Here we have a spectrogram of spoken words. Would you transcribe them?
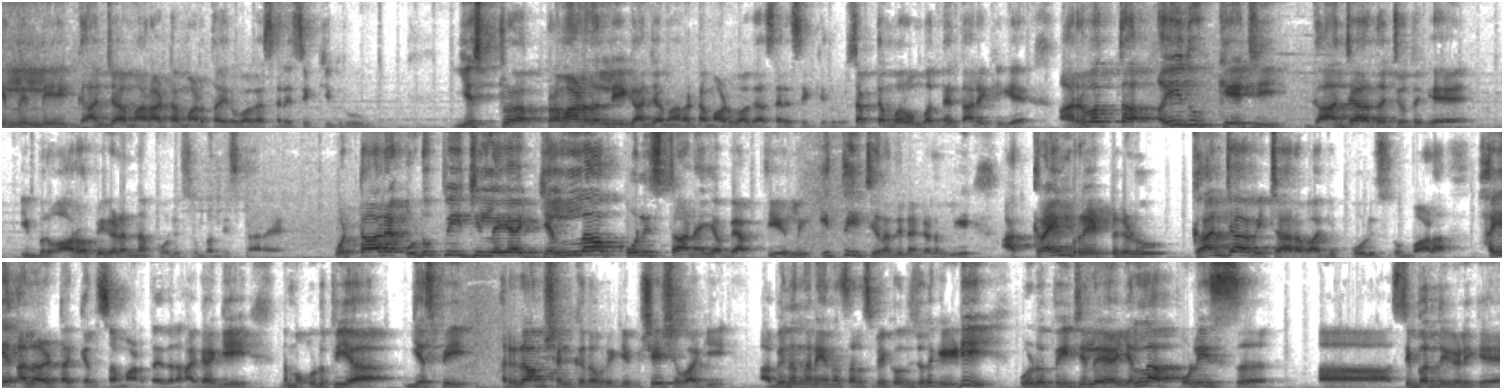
ಎಲ್ಲೆಲ್ಲಿ ಗಾಂಜಾ ಮಾರಾಟ ಮಾಡ್ತಾ ಇರುವಾಗ ಸೆರೆ ಸಿಕ್ಕಿದ್ರು. ಎಷ್ಟು ಪ್ರಮಾಣದಲ್ಲಿ ಗಾಂಜಾ ಮಾರಾಟ ಮಾಡುವಾಗ ಸೆರೆ ಸಿಕ್ಕಿದ್ರು. ಸೆಪ್ಟೆಂಬರ್ ಒಂಬತ್ತನೇ ತಾರೀಕಿಗೆ ಅರವತ್ತ ಐದು ಕೆ ಜಿ ಗಾಂಜಾದ ಜೊತೆಗೆ ಇಬ್ಬರು ಆರೋಪಿಗಳನ್ನು ಪೊಲೀಸರು ಬಂಧಿಸ್ತಾರೆ. ಒಟ್ಟಾರೆ ಉಡುಪಿ ಜಿಲ್ಲೆಯ ಎಲ್ಲ ಪೊಲೀಸ್ ಠಾಣೆಯ ವ್ಯಾಪ್ತಿಯಲ್ಲಿ ಇತ್ತೀಚಿನ ದಿನಗಳಲ್ಲಿ ಆ ಕ್ರೈಮ್ ರೇಟ್ಗಳು ಗಾಂಜಾ ವಿಚಾರವಾಗಿ ಪೊಲೀಸರು ಬಹಳ ಹೈ ಅಲರ್ಟ್ ಆಗಿ ಕೆಲಸ ಮಾಡ್ತಾ ಇದ್ದಾರೆ. ಹಾಗಾಗಿ ನಮ್ಮ ಉಡುಪಿಯ ಎಸ್ ಪಿ ಹರಿರಾಮ್ ಶಂಕರ್ ಅವರಿಗೆ ವಿಶೇಷವಾಗಿ ಅಭಿನಂದನೆಯನ್ನು ಸಲ್ಲಿಸಬೇಕು. ಅದ್ರ ಜೊತೆಗೆ ಇಡೀ ಉಡುಪಿ ಜಿಲ್ಲೆಯ ಎಲ್ಲ ಪೊಲೀಸ್ ಸಿಬ್ಬಂದಿಗಳಿಗೆ,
